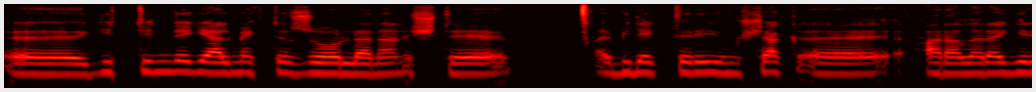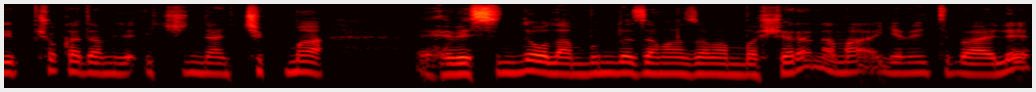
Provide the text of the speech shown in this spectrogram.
e, gittiğinde gelmekte zorlanan işte bilekleri yumuşak e, aralara girip çok adam içinden çıkma hevesinde olan bunu da zaman zaman başaran ama genel itibariyle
